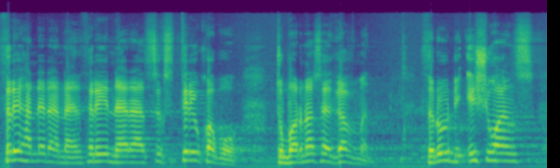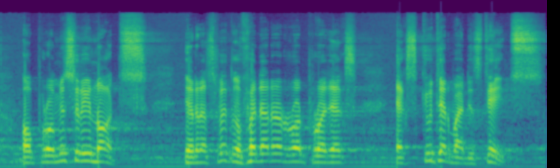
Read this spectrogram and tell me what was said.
three hundred and ninety-three naira sixty-three kobo to Borno State Government through the issuance of promissory notes in respect of federal road projects executed by the states.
